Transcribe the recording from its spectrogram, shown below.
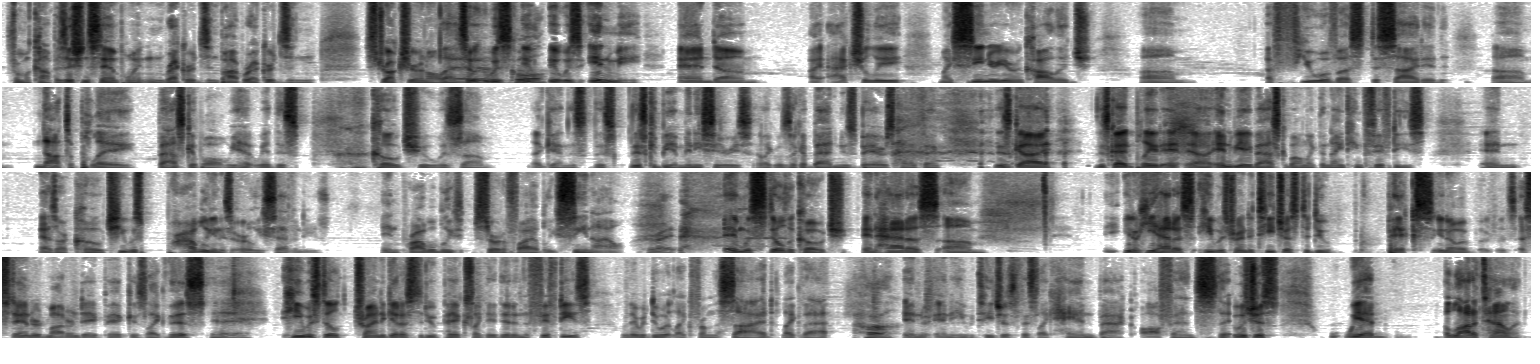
from a composition standpoint and records and pop records and structure and all that. so it was cool. it, it was in me, and um, I actually my senior year in college a few of us decided um, not to play basketball. We had we had this coach who was um, again this this this could be a mini series like it was like a bad news bears kind of thing. this guy this guy had played uh, NBA basketball in like the 1950s, and as our coach, he was probably in his early 70s and probably certifiably senile Right. and was still the coach and had us um you know he had us he was trying to teach us to do picks you know a, a standard modern day pick is like this Yeah, yeah. he was still trying to get us to do picks like they did in the 50s where they would do it like from the side like that Huh. and and he would teach us this like hand back offense that it was just we had a lot of talent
